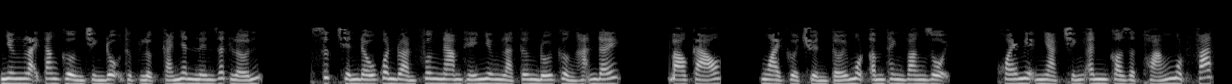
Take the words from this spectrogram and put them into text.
nhưng lại tăng cường trình độ thực lực cá nhân lên rất lớn. Sức chiến đấu quân đoàn phương Nam thế nhưng là tương đối cường hãn đấy. Báo cáo, ngoài cửa truyền tới một âm thanh vang dội. Khóe miệng nhạc chính ân co giật thoáng một phát,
